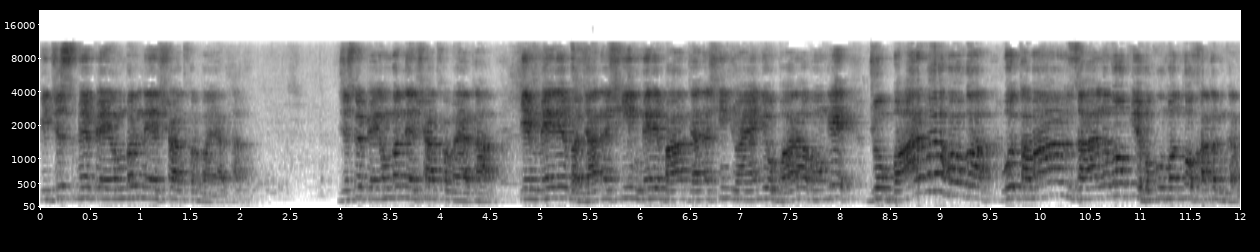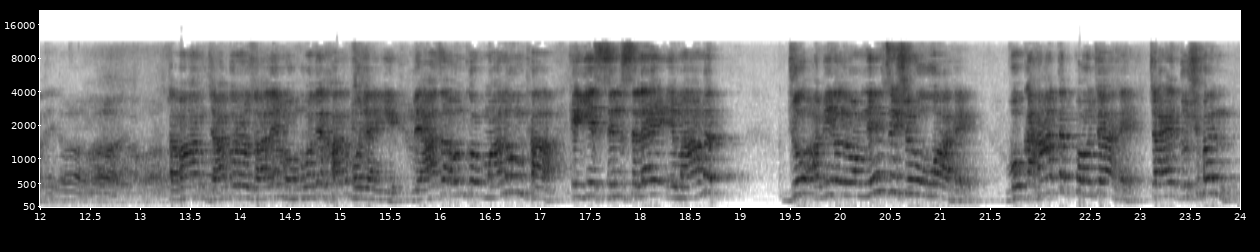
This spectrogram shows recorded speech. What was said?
کہ جس میں پیغمبر نے ارشاد فرمایا تھا۔ جس میں پیغمبر نے ارشاد فرمایا تھا کہ میرے جانشین میرے بعد جانشین جو آئیں گے، وہ بارہ ہوں گے۔ جو بارہواں ہوگا، وہ تمام ظالموں کی حکومت کو ختم کر دے گا۔ تمام جابر اور ظالم حکومتیں ختم ہو جائیں گی۔ لہٰذا ان کو معلوم تھا کہ یہ سلسلہ امامت جو امیر المومنین سے شروع ہوا ہے، وہ کہاں تک پہنچا ہے؟ چاہے دشمن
